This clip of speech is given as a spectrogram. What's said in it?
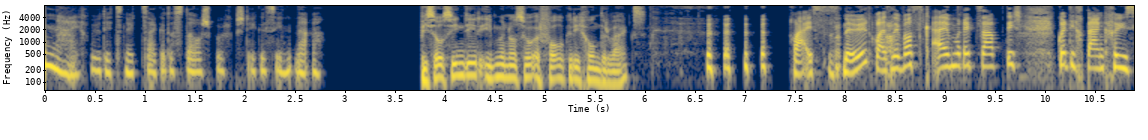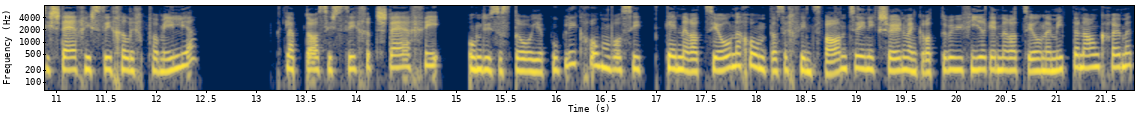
Nein, ich würde jetzt nicht sagen, dass die Ansprüche gestiegen sind. Nein. Wieso sind ihr immer noch so erfolgreich unterwegs? ich weiß es nicht. Ich weiß nicht, was das Geheimrezept ist. Gut, ich denke, unsere Stärke ist sicherlich die Familie. Ich glaube, das ist sicher die Stärke. Und unser treues Publikum, das seit Generationen kommt. Also ich finde es wahnsinnig schön, wenn gerade drei, vier Generationen miteinander kommen.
